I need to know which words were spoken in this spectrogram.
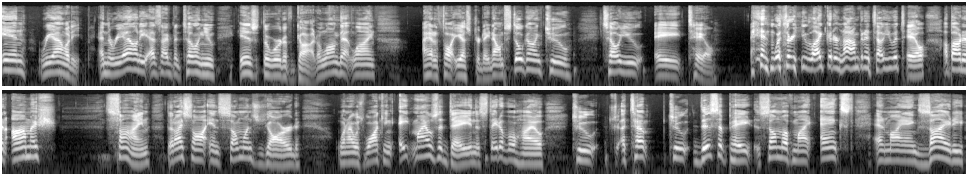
in reality. And the reality, as I've been telling you, is the Word of God. Along that line, I had a thought yesterday. Now, I'm still going to tell you a tale. And whether you like it or not, I'm going to tell you a tale about an Amish sign that I saw in someone's yard when I was walking eight miles a day in the state of Ohio to attempt to dissipate some of my angst and my anxiety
